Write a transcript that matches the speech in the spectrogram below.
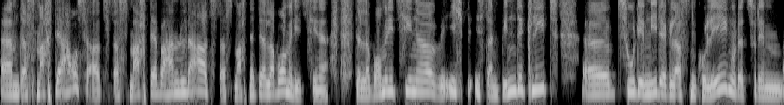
Ähm, das macht der Hausarzt, das macht der behandelnde Arzt, das macht nicht der Labormediziner. Der Labormediziner, wie ich, ist ein Bindeglied äh, zu dem niedergelassenen Kollegen oder zu dem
